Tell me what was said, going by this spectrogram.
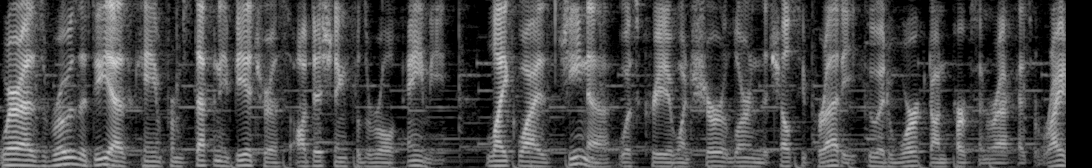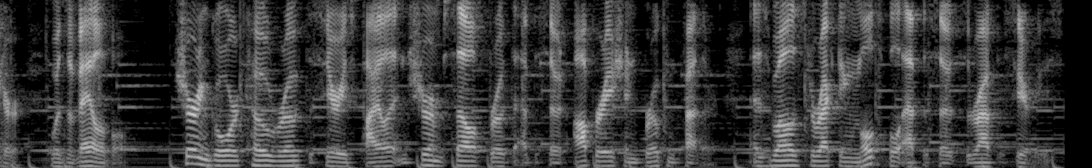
Whereas Rosa Diaz came from Stephanie Beatriz auditioning for the role of Amy. Likewise, Gina was created when Schur learned that Chelsea Peretti, who had worked on Parks and Rec as a writer, was available. Schur and Goor co-wrote the series pilot and Schur himself wrote the episode Operation Broken Feather, as well as directing multiple episodes throughout the series.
